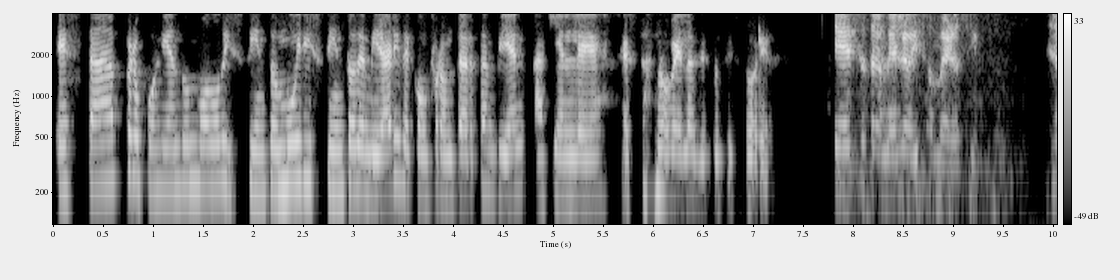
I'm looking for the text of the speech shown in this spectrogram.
está proponiendo un modo distinto, muy distinto de mirar y de confrontar también a quien lee estas novelas y estas historias. Y eso también lo hizo Mero Simpson.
